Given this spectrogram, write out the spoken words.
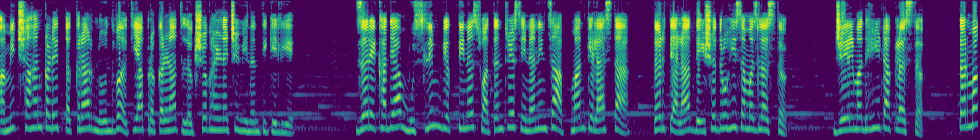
अमित शहांकडे तक्रार नोंदवत या प्रकरणात लक्ष घालण्याची विनंती केलीये. जर एखाद्या मुस्लिम व्यक्तीनं स्वातंत्र्य सेनानींचा अपमान केला असता तर त्याला देशद्रोही समजलं असतं. जेलमध्येही टाकलं असतं. तर मग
